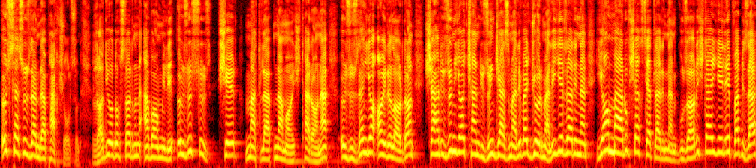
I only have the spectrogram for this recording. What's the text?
öz səsizdən də pəxş olsun. Radio dostlarının əvamili özüzsüz, şeir, mətləb, nəmayiş, təranə, özüzdən ya ayrılardan, şəhrizün ya kəndüzün gəzməli və görməli yerlərindən ya məruf şəxsiyyətlərindən quzarış təhiyyə eləyib və bizə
